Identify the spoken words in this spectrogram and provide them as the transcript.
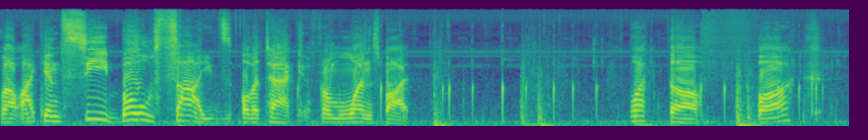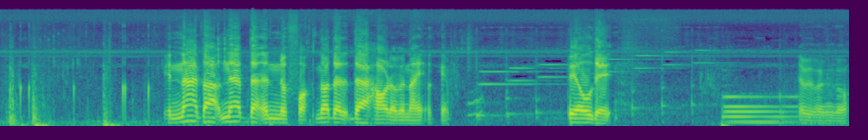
Well, I can see both sides of attack from one spot. What the fuck? Okay, not that, not that, no fuck, not that, that hard of a night. Okay. Build it. There we go.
